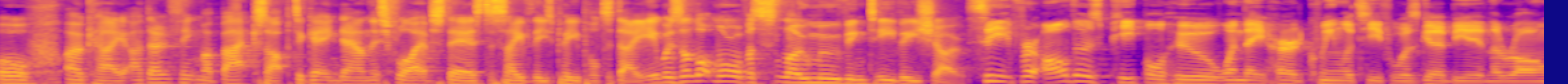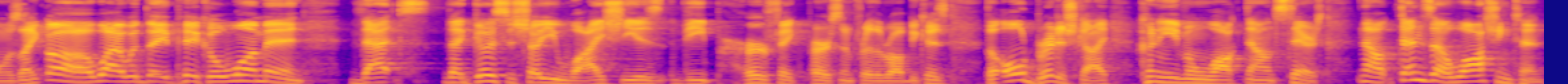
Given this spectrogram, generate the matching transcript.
Oh, okay. I don't think my back's up to getting down this flight of stairs to save these people today. It was a lot more of a slow moving TV show. See, for all those people who, when they heard Queen Latifah was going to be in the role and was like, "Oh, why would they pick a woman?" That's that goes to show you why she is the perfect person for the role because the old British guy couldn't even walk downstairs. Now, Denzel Washington,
